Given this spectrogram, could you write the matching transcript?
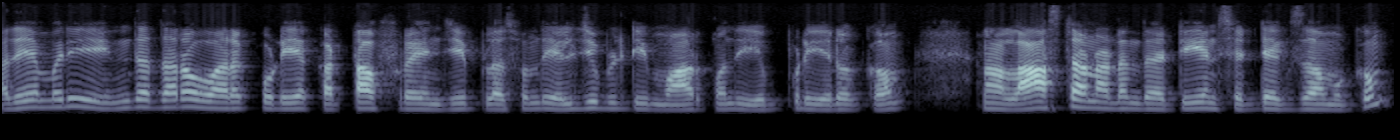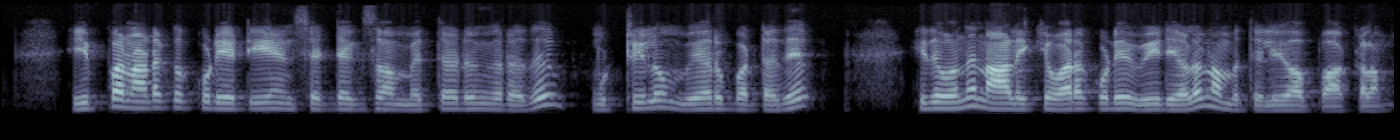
அதே மாதிரி இந்த தடவை வரக்கூடிய கட் ஆஃப் ரேஞ்சு ப்ளஸ் வந்து எலிஜிபிலிட்டி மார்க் வந்து எப்படி இருக்கும்? ஆனால் லாஸ்ட்டாக நடந்த டிஎன் செட் எக்ஸாமுக்கும், இப்போ நடக்கக்கூடிய டிஎன் செட் எக்ஸாம் மெத்தடுங்கிறது முற்றிலும் வேறுபட்டது. இது வந்து நாளைக்கு வரக்கூடிய வீடியோவில் நம்ம தெளிவாக பார்க்கலாம்.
